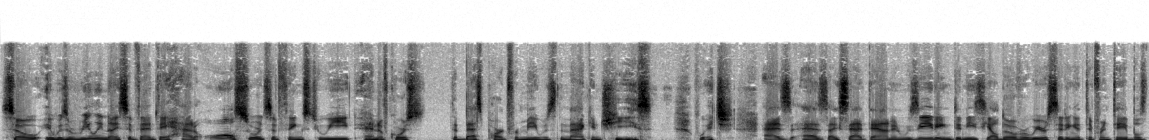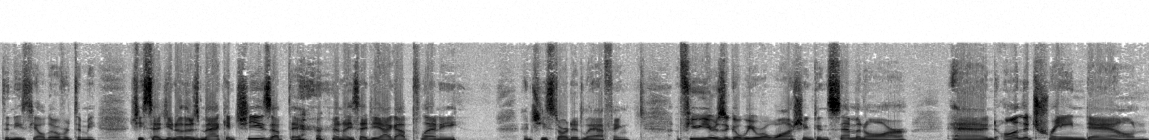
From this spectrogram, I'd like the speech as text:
So it was a really nice event. They had all sorts of things to eat, and of course, the best part for me was the mac and cheese. Which, as as I sat down and was eating, Denice yelled over. We were sitting at different tables. Denice yelled over to me. She said, "You know, there's mac and cheese up there," and I said, "Yeah, I got plenty." And she started laughing. A few years ago, we were at Washington seminar, and on the train down,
